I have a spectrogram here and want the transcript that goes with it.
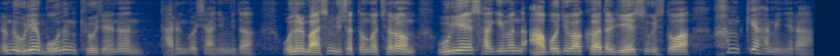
여러분들 우리의 모든 교제는 다른 것이 아닙니다. 오늘 말씀 주셨던 것처럼 우리의 사귐은 아버지와 그 아들 예수 그리스도와 함께함이니라.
